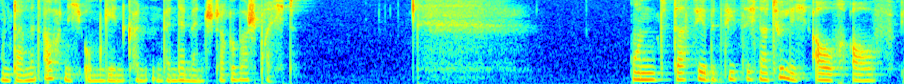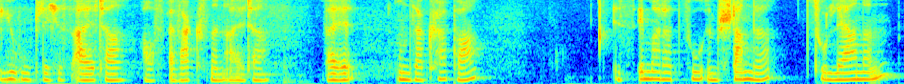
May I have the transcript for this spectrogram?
und damit auch nicht umgehen könnten, wenn der Mensch darüber spricht. Und das hier bezieht sich natürlich auch auf jugendliches Alter, auf Erwachsenenalter, weil unser Körper ist immer dazu imstande zu lernen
